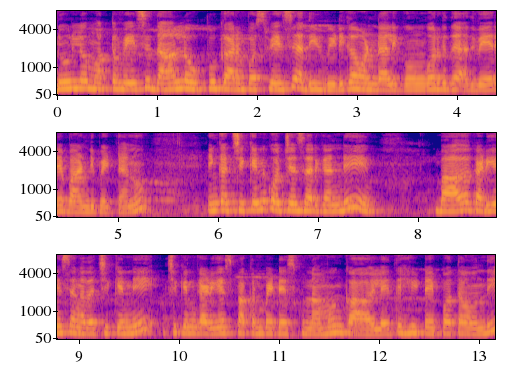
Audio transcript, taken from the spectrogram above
నూనెలో మొత్తం వేసి దానిలో ఉప్పు కారం పసుపు వేసి అది విడిగా వండాలి. గోంగూరకి అది వేరే బాండి పెట్టాను. ఇంకా చికెన్కి వచ్చేసరికండి బాగా కడిగేసాం కదా చికెన్ని. చికెన్ కడిగేసి పక్కన పెట్టేసుకున్నాము. ఇంకా ఆయిల్ అయితే హీట్ అయిపోతూ ఉంది.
